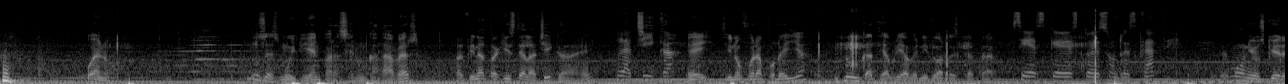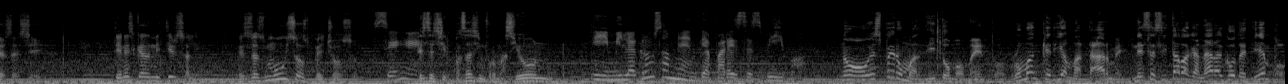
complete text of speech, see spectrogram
Bueno. Luces muy bien para ser un cadáver. Al final trajiste a la chica, ¿eh? La chica. Hey, si no fuera por ella, nunca te habría venido a rescatar. Si es que esto es un rescate. ¿Qué demonios quieres decir? Tienes que admitir, Sally. Eso es muy sospechoso. Sí. Es decir, pasas información. Y milagrosamente apareces vivo. No, espera un maldito momento. Román quería matarme. Necesitaba ganar algo de tiempo.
